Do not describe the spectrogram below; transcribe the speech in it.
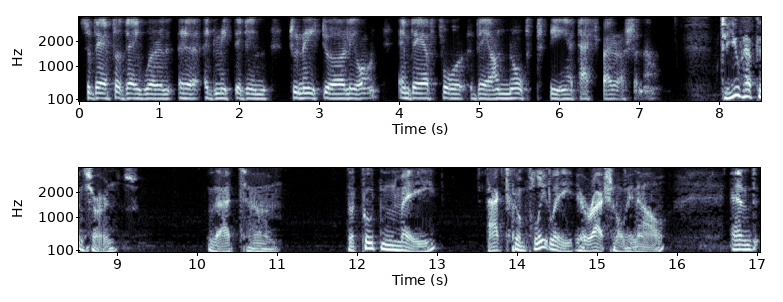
So therefore, they were uh, admitted into NATO early on, and therefore they are not being attacked by Russia now. Do you have concerns that um, that Putin may act completely irrationally now, and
